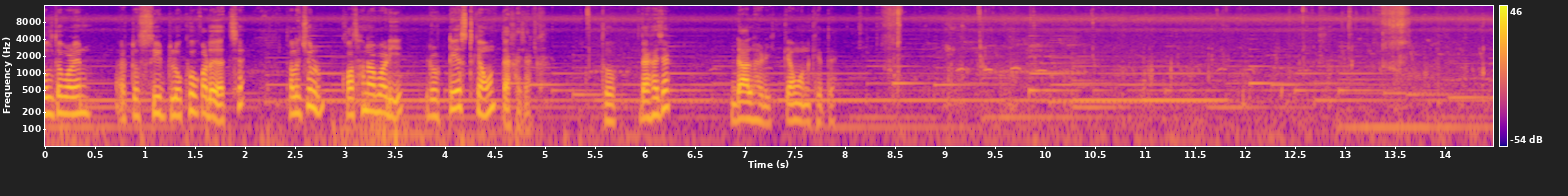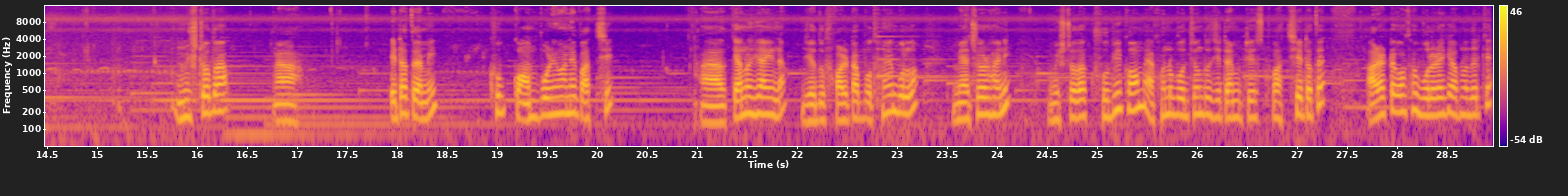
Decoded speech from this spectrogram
বলতে পারেন একটা সিড লক্ষ্য করা যাচ্ছে। তাহলে চলুন কথা না বাড়িয়ে একটু টেস্ট কেমন দেখা যাক। তো দেখা যাক ডাল কেমন খেতে। মিষ্টতা এটাতে আমি খুব কম পরিমাণে পাচ্ছি। কেন জানি না, যেহেতু ফলটা প্রথমেই বললাম ম্যাচিওর হয়নি মিষ্টতা খুবই কম এখনও পর্যন্ত যেটা আমি টেস্ট পাচ্ছি এটাতে। আর একটা কথা বলে রাখি আপনাদেরকে,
